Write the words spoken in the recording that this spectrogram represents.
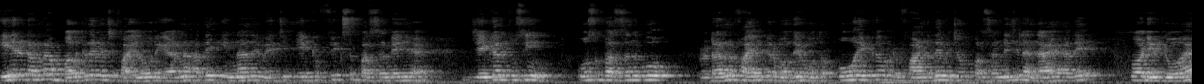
ਇਹ ਰਿਟਰਨਾਂ ਬਲਕ ਦੇ ਵਿੱਚ ਫਾਈਲ ਹੋ ਰਹੀਆਂ ਹਨ ਅਤੇ ਇਹਨਾਂ ਦੇ ਵਿੱਚ ਇੱਕ ਫਿਕਸ ਪਰਸੈਂਟੇਜ ਹੈ। ਜੇਕਰ ਤੁਸੀਂ ਉਸ ਪਰਸਨ ਕੋ ਰਿਟਰਨ ਫਾਈਲ ਕਰਵਾਉਂਦੇ ਹੋ, ਤਾਂ ਉਹ ਇੱਕ ਰਿਫੰਡ ਦੇ ਵਿੱਚੋਂ ਪਰਸੈਂਟੇਜ ਲੈਂਦਾ ਹੈ ਅਤੇ ਤੁਹਾਡੀ ਜੋ ਹੈ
